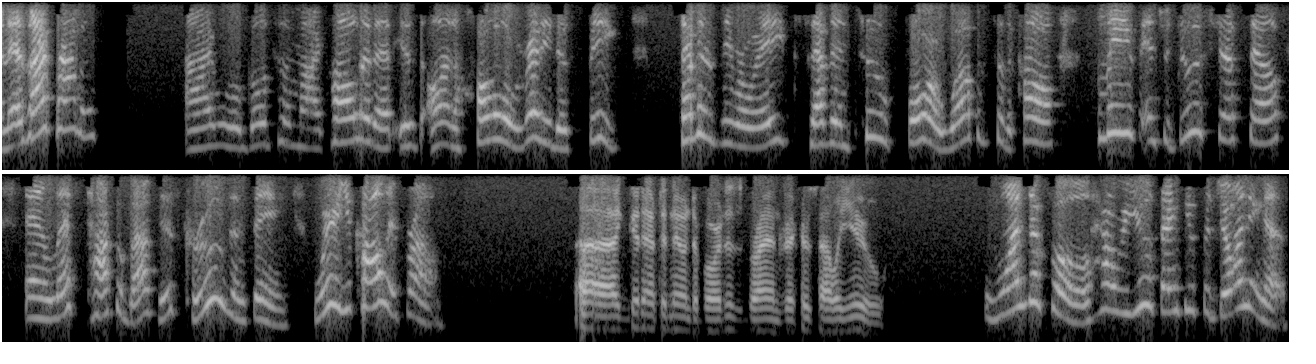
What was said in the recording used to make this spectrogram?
And as I promised, I will go to my caller that is on hold, ready to speak. 708-724. Welcome to the call. Please introduce yourself and let's talk about this cruising thing. Where are you calling from? Uh, good afternoon, Deborah. This is Brian Vickers. How are you? Wonderful. How are you? Thank you for joining us.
